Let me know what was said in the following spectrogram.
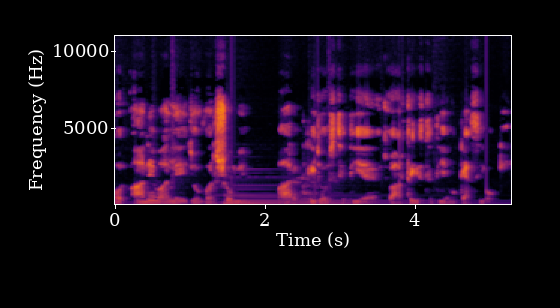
और आने वाले जो वर्षों में भारत की जो स्थिति है, जो आर्थिक स्थिति है, वो कैसी होगी।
